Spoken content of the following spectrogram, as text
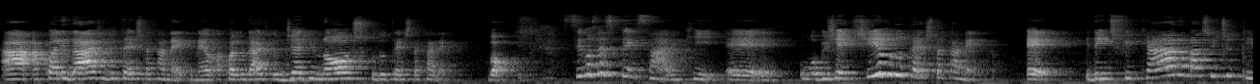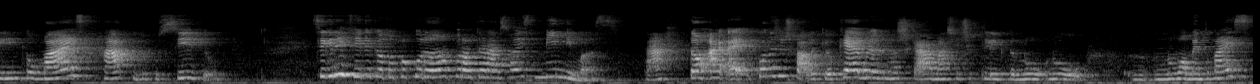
a, a qualidade do teste da caneca, né? A qualidade do diagnóstico do teste da caneca. Bom, se vocês pensarem que é, o objetivo do teste da caneca é identificar a mastite clínica o mais rápido possível, significa que eu estou procurando por alterações mínimas, tá? Então, a, a, quando a gente fala que eu quero diagnosticar a mastite clínica no, no no momento mais,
